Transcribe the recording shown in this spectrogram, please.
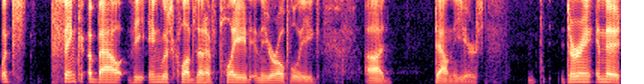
Let's think about the English clubs that have played in the Europa League, uh, down the years. During in the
